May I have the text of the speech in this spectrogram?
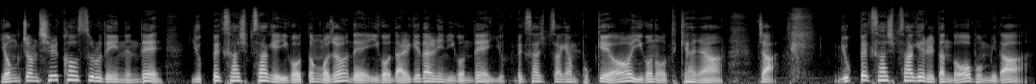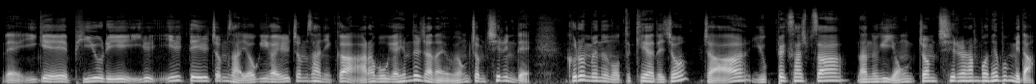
0.7 카우스로 돼 있는데 644개 이거 어떤 거죠? 네, 이거 날개 달린 이건데 644개 한번 볼게요. 이거는 어떻게 하냐? 자, 644개를 일단 넣어 봅니다. 네, 이게 비율이 1, 대 1.4. 여기가 1.4니까 알아보기가 힘들잖아요. 0.7인데. 그러면은 어떻게 해야 되죠? 자, 644 나누기 0.7을 한번 해 봅니다.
